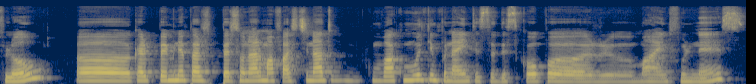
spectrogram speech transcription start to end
flow, uh, care pe mine personal m-a fascinat cumva cu mult timp înainte să descoper uh, mindfulness.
